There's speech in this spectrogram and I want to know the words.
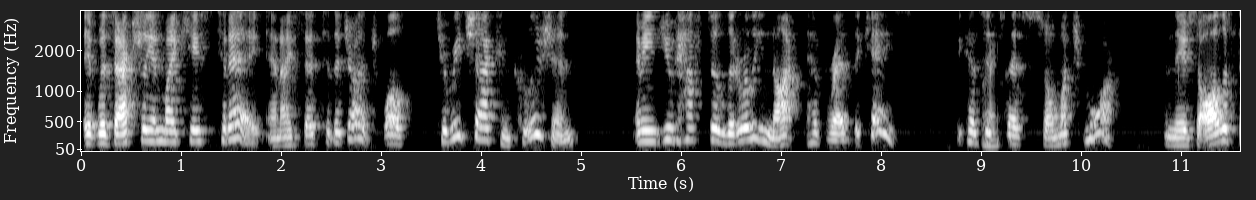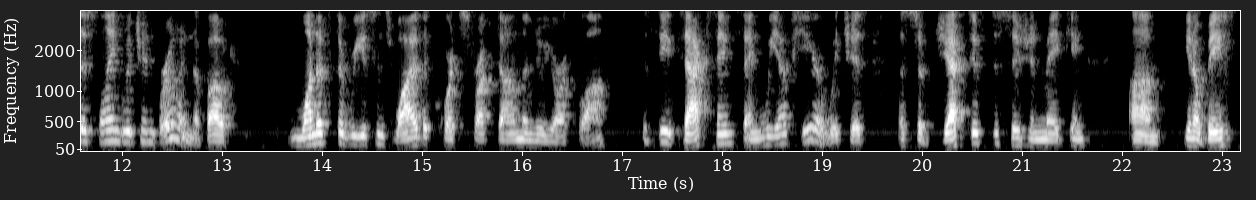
it was actually in my case today. And I said to the judge, well, to reach that conclusion, I mean, you'd have to literally not have read the case because it says so much more. And there's all of this language in Bruen about one of the reasons why the court struck down the New York law is the exact same thing we have here, which is a subjective decision making, um, you know, based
